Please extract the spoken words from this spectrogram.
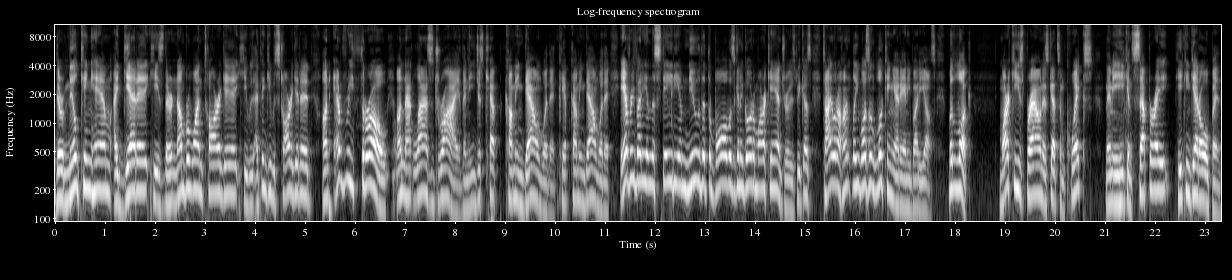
they're milking him. I get it. He's their number one target. He was I think he was targeted on every throw on that last drive and he just kept coming down with it. Kept coming down with it. Everybody in the stadium knew that the ball was going to go to Mark Andrews because Tyler Huntley wasn't looking at anybody else. But look, Marquise Brown has got some quicks. I mean, he can separate, he can get open.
